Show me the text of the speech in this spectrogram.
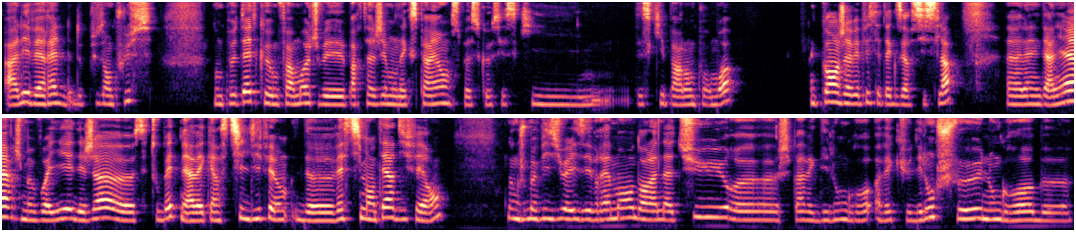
aller vers elle de plus en plus. Donc peut-être que, enfin moi je vais partager mon expérience parce que c'est ce qui, c'est ce qui est parlant pour moi quand j'avais fait cet exercice-là euh, l'année dernière, je me voyais déjà, euh, c'est tout bête, mais avec un style vestimentaire différent. Donc je me visualisais vraiment dans la nature, euh, je sais pas, avec des longs, avec des longs cheveux, une longue robe,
